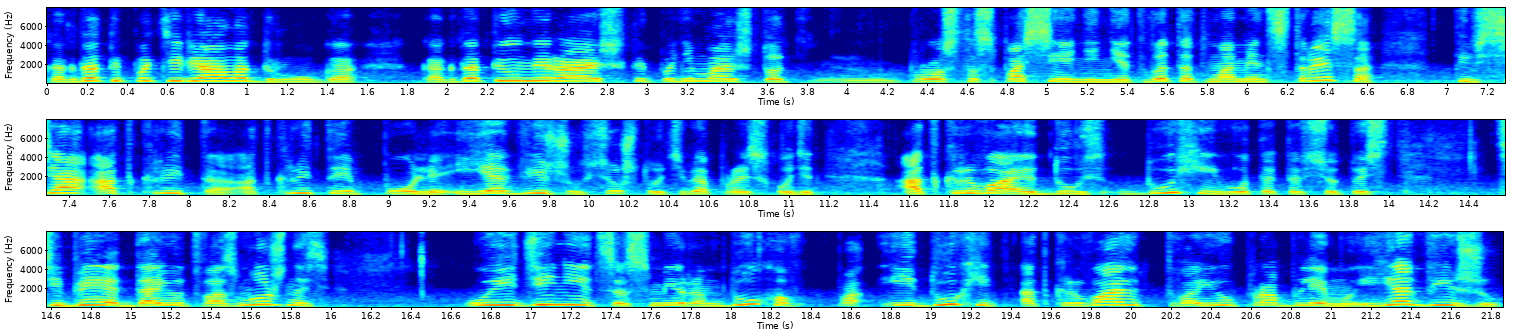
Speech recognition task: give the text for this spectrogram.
когда ты потеряла друга, когда ты умираешь, ты понимаешь, что просто спасения нет. В этот момент стресса ты вся открыта, открытое поле. И я вижу все, что у тебя происходит. Открываю дух, духи и вот это все. То есть тебе дают возможность уединиться с миром духов, и духи открывают твою проблему. И я вижу,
